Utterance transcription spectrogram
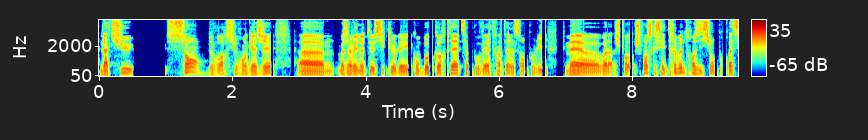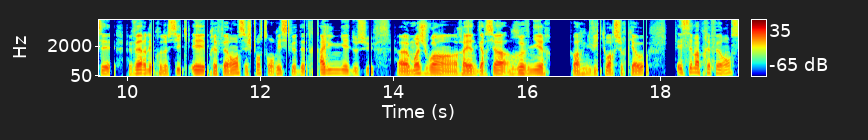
Là-dessus, sans devoir surengager. Moi, j'avais noté aussi que les combos corps-tête, ça pouvait être intéressant pour lui. Mais voilà, je pense, que c'est une très bonne transition pour passer vers les pronostics et préférences. Et je pense qu'on risque d'être aligné dessus. Moi, je vois Ryan Garcia revenir par une victoire sur KO. Et c'est ma préférence.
